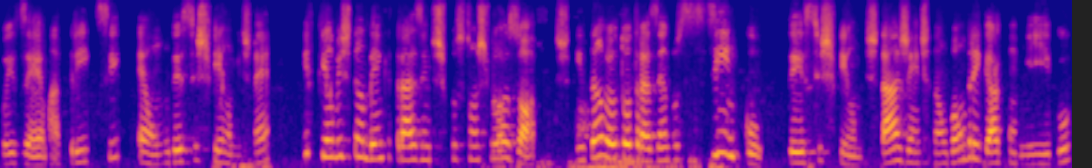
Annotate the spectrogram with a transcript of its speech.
Pois é, Matrix é um desses filmes, né? E filmes também que trazem discussões filosóficas. Então, eu estou trazendo cinco desses filmes, tá, gente? Não vão brigar comigo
